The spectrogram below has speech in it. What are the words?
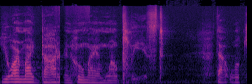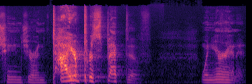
you are my daughter, in whom I am well pleased. That will change your entire perspective when you're in it.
